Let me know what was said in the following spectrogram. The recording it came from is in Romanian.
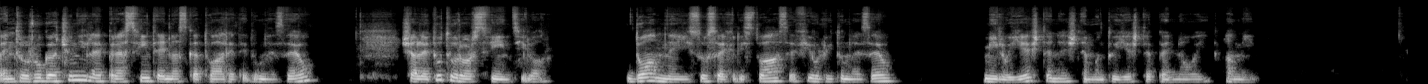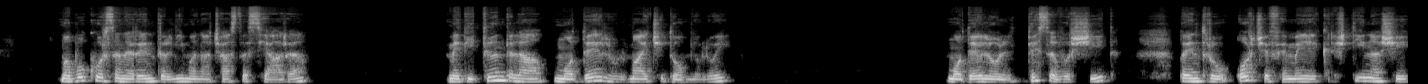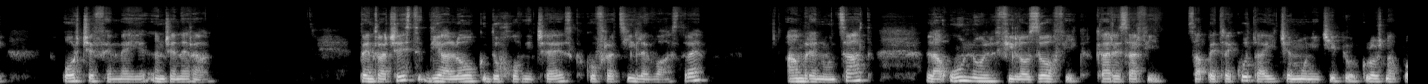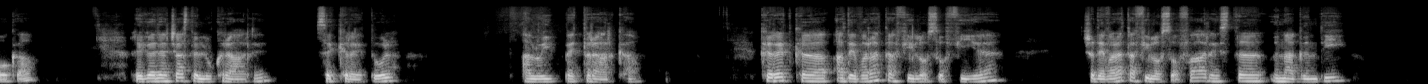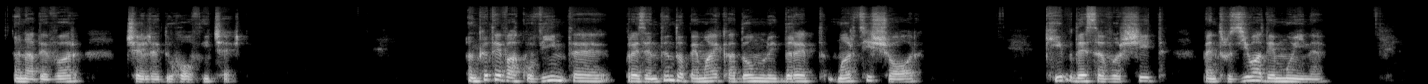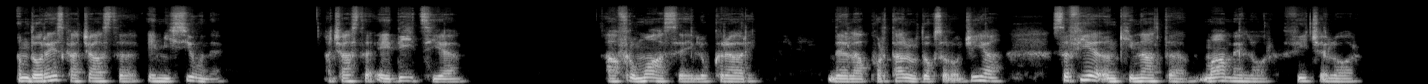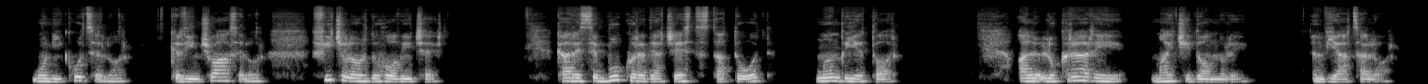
pentru rugăciunile preasfintei născătoare de Dumnezeu și ale tuturor sfinților, Doamne Iisuse Hristoase, Fiul lui Dumnezeu, miluiește-ne și ne mântuiește pe noi. Amin. Mă bucur să ne reîntâlnim în această seară, meditând la modelul Maicii Domnului, modelul desăvârșit pentru orice femeie creștină și orice femeie în general. Pentru acest dialog duhovnicesc cu frățiile voastre, am renunțat la unul filozofic care s-ar fi, s-a petrecut aici în municipiul Cluj-Napoca, legat de această lucrare, secretul a lui Petrarca. Cred că adevărata filosofie și adevărata filosofare stă în a gândi în adevăr cele duhovnicești. În câteva cuvinte, prezentând-o pe Maica Domnului drept mărțișor, chip de săvârșit pentru ziua de mâine, îmi doresc această emisiune, această ediție a frumoasei lucrări de la portalul Doxologia să fie închinată mamelor, fiicelor, bunicuțelor, credincioaselor, fiicelor duhovnicești, care se bucură de acest statut mângâietor al lucrării Maicii Domnului în viața lor.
